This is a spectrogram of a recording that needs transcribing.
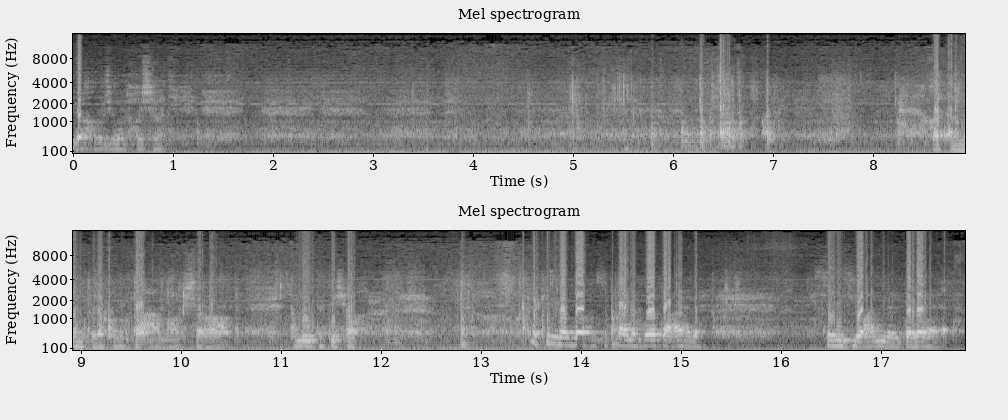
يخرج من حجرته قد أمنت لكم الطعام والشراب لمدة شهر. ولكن الله سبحانه وتعالى سيزيل عنا البلاء.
